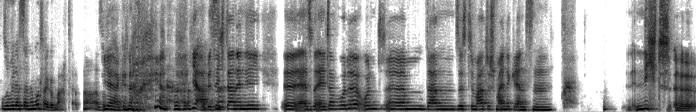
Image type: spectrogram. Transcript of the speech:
So wie das deine Mutter gemacht hat. Ne? Also ja, genau. Ja. ja, bis ich dann in die, äh, also älter wurde und ähm, dann systematisch meine Grenzen nicht äh,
